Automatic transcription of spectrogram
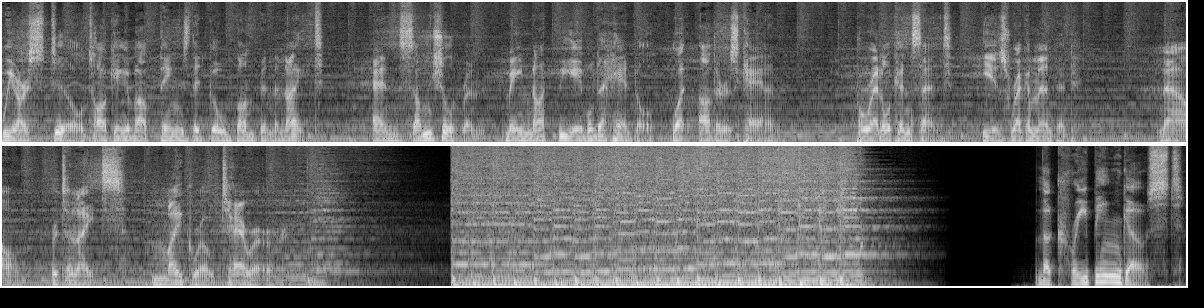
we are still talking about things that go bump in the night, and some children may not be able to handle what others can. Parental consent is recommended. Now for tonight's Micro Terror. The Creeping Ghost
